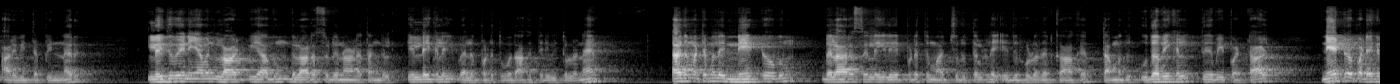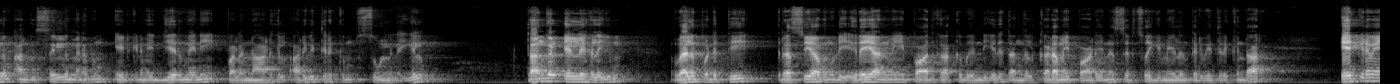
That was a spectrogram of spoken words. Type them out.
அறிவித்த பின்னர் லிதுவேனியாவின் லாட்வியாவும் பெலாரஸுடனான தங்கள் எல்லைகளை வலுப்படுத்துவதாக தெரிவித்துள்ளன. அது மட்டுமல்ல நேட்டோவும் பெலாரஸ் எல்லையில் ஏற்படுத்தும் அச்சுறுத்தல்களை எதிர்கொள்வதற்காக தமது உதவிகள் தேவைப்பட்டால் நேட்டோ படைகளும் அங்கு செல்லும் எனவும் ஏற்கனவே ஜெர்மனி பல நாடுகள் அறிவித்திருக்கும் சூழ்நிலையில் தங்கள் எல்லைகளையும் வலுப்படுத்தி ரஷ்யாவினுடைய இறையாண்மையை பாதுகாக்க வேண்டியது தங்கள் கடமைப்பாடு என சிர்சோகி மேலும் தெரிவித்திருக்கின்றார். ஏற்கனவே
